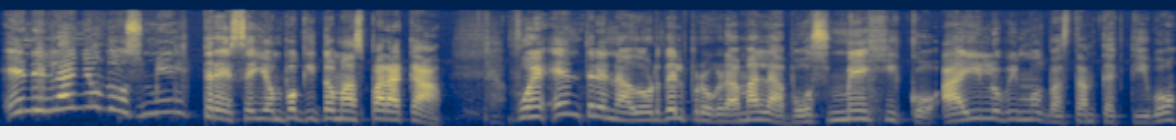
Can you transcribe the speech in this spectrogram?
En el año 2013 y un poquito más para acá, fue entrenador del programa La Voz México. Ahí lo vimos bastante activo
